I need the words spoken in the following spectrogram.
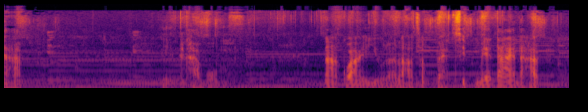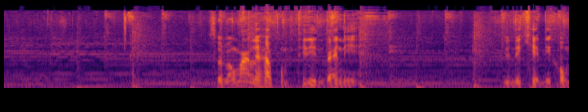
นะครับนี่นะครับผมหน้ากว้างอยู่ราวๆสัก 80 เมตรได้นะครับ สวยมากๆเลยครับผมที่ดินแปลงนี้ อยู่ในเขตนิคม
